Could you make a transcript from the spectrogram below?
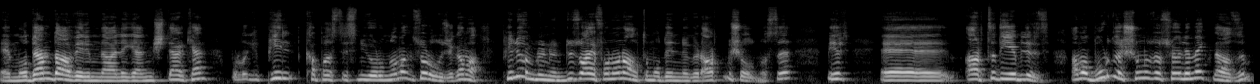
E, modem daha verimli hale gelmiş derken buradaki pil kapasitesini yorumlamak zor olacak. Ama pil ömrünün düz iPhone 16 modeline göre artmış olması bir e, artı diyebiliriz. Ama burada şunu da söylemek lazım.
